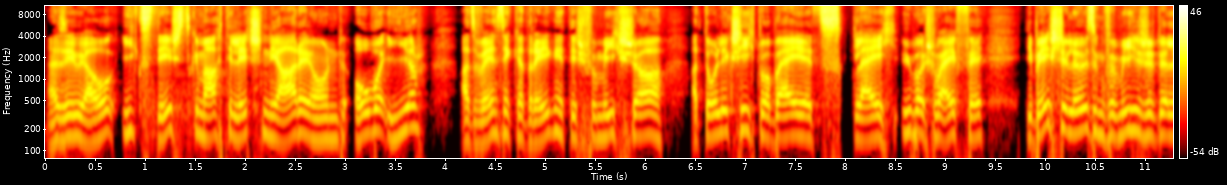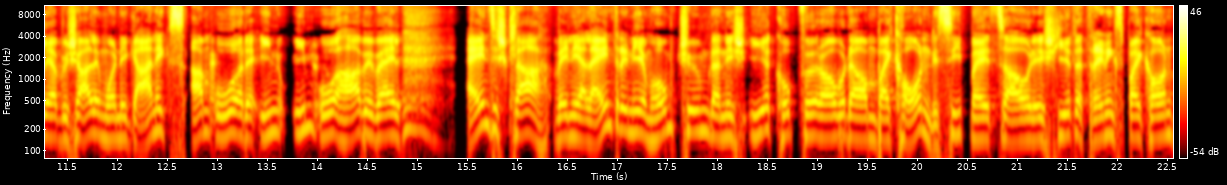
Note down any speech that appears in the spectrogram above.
Also ich habe auch x Tests gemacht die letzten Jahre und Over-Ear, also wenn es nicht gerade regnet, ist für mich schon eine tolle Geschichte, wobei ich jetzt gleich überschweife. Die beste Lösung für mich ist natürlich eine Beschallung, wo ich gar nichts am Ohr oder in, im Ohr habe, weil Eins ist klar, wenn ich allein trainiere im Home Gym, dann ist ihr Kopfhörer aber da am Balkon. Das sieht man jetzt auch. Das ist hier der Trainingsbalkon.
